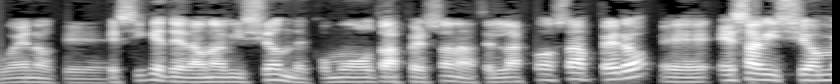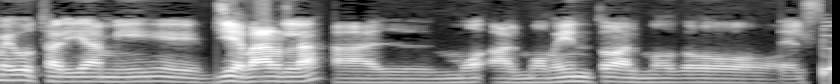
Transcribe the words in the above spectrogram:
bueno, que, sí que te da una visión de cómo otras personas hacen las cosas, pero eh, esa visión me gustaría a mí llevarla al, al momento, al modo Delphi.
